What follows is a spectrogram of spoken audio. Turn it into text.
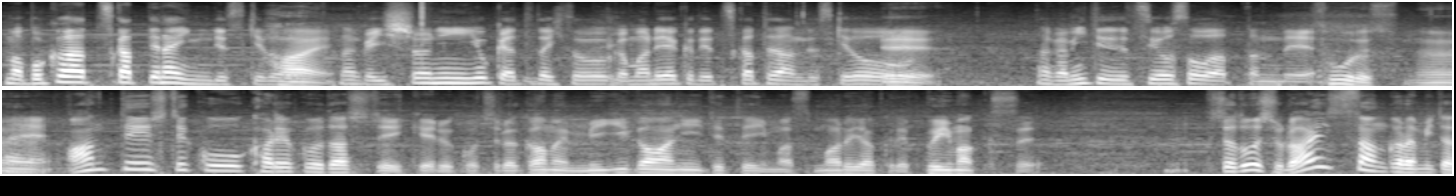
まあ、僕は使ってないんですけど、はい。なんか一緒によくやってた人が丸役で使ってたんですけど、えなんか見てて強そうだったんえで。そうですね、はい。安定してこう火力を出していけるこちら画面右側に出ています。丸役で VMAX こちらどうでしょう？ライスさんから見た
